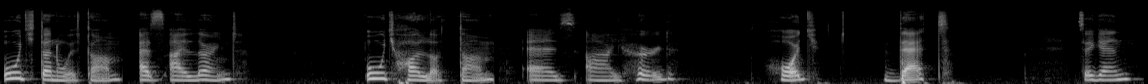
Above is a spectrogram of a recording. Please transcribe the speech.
Úgy tanultam as I learned. Úgy hallottam as I heard. Hogy? That. So again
